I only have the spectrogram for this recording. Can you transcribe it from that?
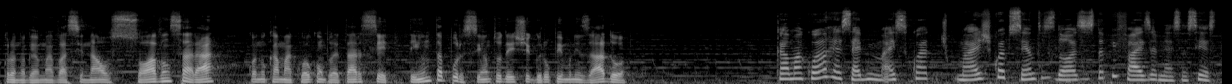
O cronograma vacinal só avançará quando Camacuã completar 70% deste grupo imunizado. Camacuã recebe mais, mais de 400 doses da Pfizer nesta sexta.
